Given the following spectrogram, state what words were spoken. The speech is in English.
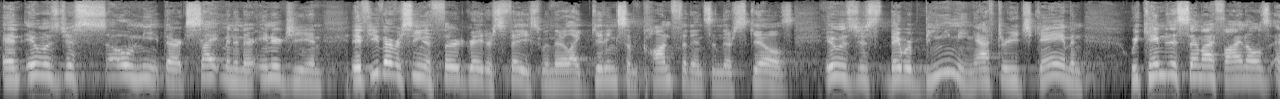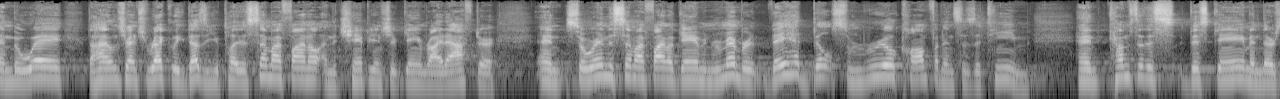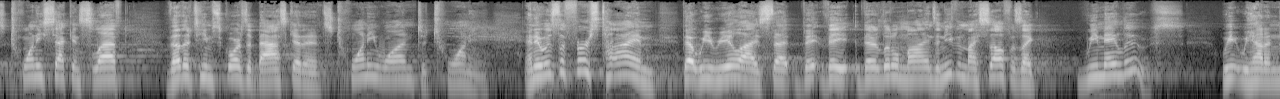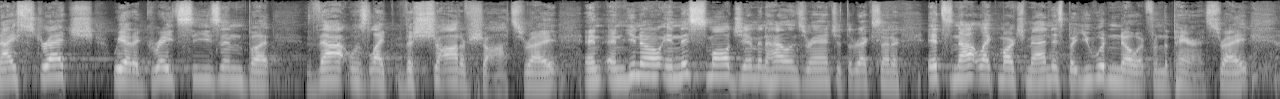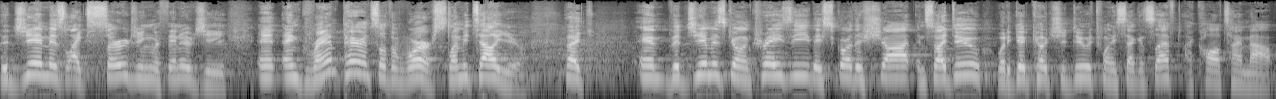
And it was just so neat, their excitement and their energy. And if you've ever seen a third grader's face when they're like getting some confidence in their skills, it was just, they were beaming after each game. And we came to the semifinals, and the way the Highlands Ranch Rec League does it, you play the semifinal and the championship game right after. And so we're in the semifinal game, and remember, they had built some real confidence as a team. And comes to this, this game, and there's 20 seconds left. The other team scores a basket, and it's 21 to 20. And it was the first time that we realized that they, they, their little minds, and even myself, was like, we may lose. We, we had a nice stretch, we had a great season, but that was like the shot of shots, right? And, and you know, in this small gym in Highlands Ranch at the rec center, it's not like March Madness, but you wouldn't know it from the parents, right? The gym is like surging with energy. And, and grandparents are the worst, let me tell you. Like, and the gym is going crazy. They score this shot. And so I do what a good coach should do with 20 seconds left. I call timeout.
